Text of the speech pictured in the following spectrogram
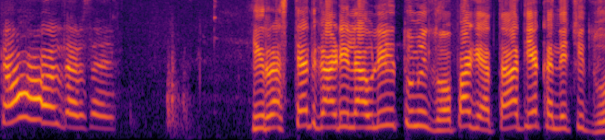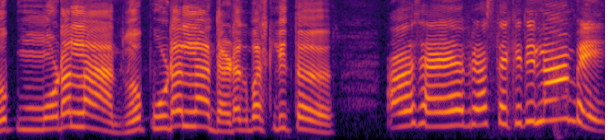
काय हवालदार साहेब? ही रस्त्यात गाडी लावली तुम्ही झोपा घेतात एखाद्याची झोप मोडल ना झोप उडल ना धडक बसली तर. अहो साहेब रस्ता किती लांब आहे.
